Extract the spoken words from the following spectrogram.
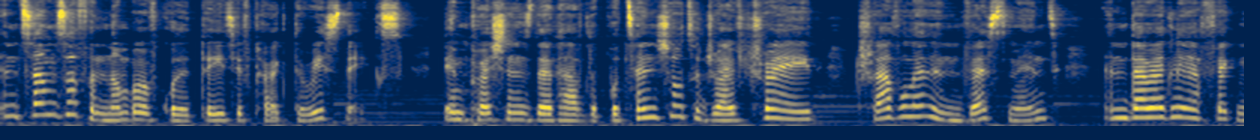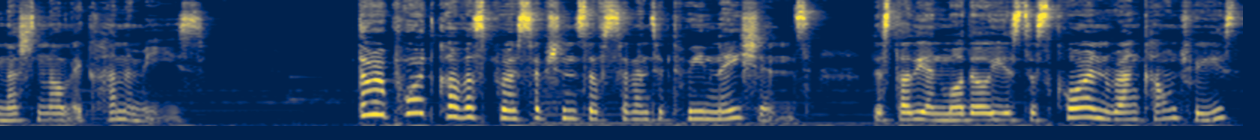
in terms of a number of qualitative characteristics, impressions that have the potential to drive trade, travel and investment, and directly affect national economies. The report covers perceptions of 73 nations. The study and model used to score and rank countries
